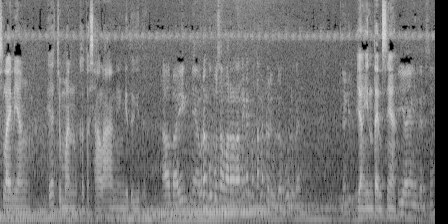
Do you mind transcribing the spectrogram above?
selain yang ya cuman kekesalan yang gitu-gitu Hal baiknya, orang kumpul sama Rarane kan pertama 2020 kan. Yang intensnya Iya yang intensnya.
